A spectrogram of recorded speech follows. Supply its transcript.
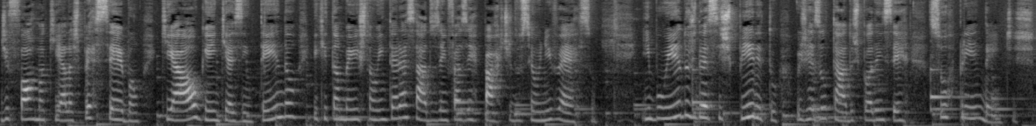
de forma que elas percebam que há alguém que as entendam e que também estão interessados em fazer parte do seu universo. Imbuídos desse espírito, os resultados podem ser surpreendentes.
